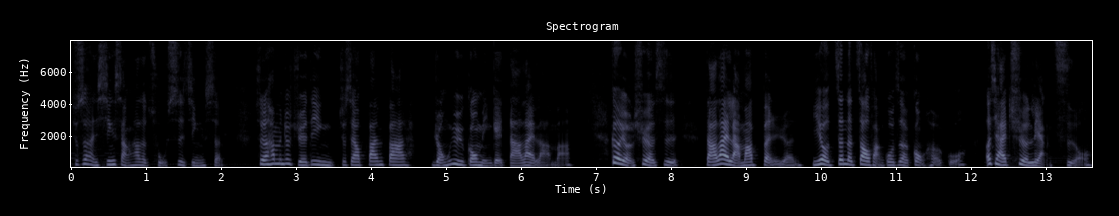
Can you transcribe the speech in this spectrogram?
就是很欣赏他的处世精神，所以他们就决定就是要颁发荣誉公民给达赖喇嘛。更有趣的是，达赖喇嘛本人也有真的造访过这个共和国，而且还去了两次哦。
